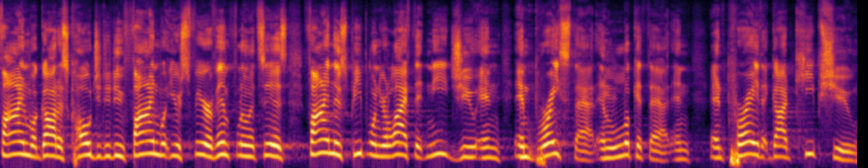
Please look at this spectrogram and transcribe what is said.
Find what God has called you to do. Find what your sphere of influence is. Find those people in your life that need you and embrace that and look at that and, and pray that God keeps you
